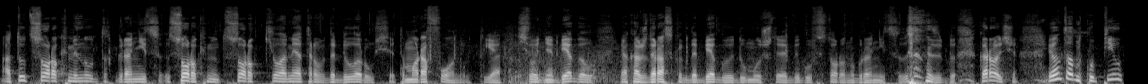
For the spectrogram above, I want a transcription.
А тут 40 минут границ, 40 минут, 40 километров до Беларуси. Это марафон. Вот я сегодня бегал, я каждый раз, когда бегаю, думаю, что я бегу в сторону границы. Короче, и он там купил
